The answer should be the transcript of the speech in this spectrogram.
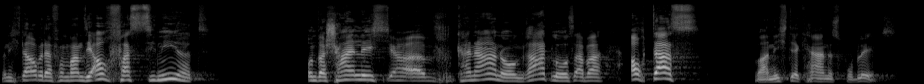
Und ich glaube, davon waren sie auch fasziniert. Und wahrscheinlich, ja, keine Ahnung, ratlos, aber auch das war nicht der Kern des Problems.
